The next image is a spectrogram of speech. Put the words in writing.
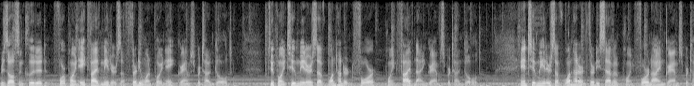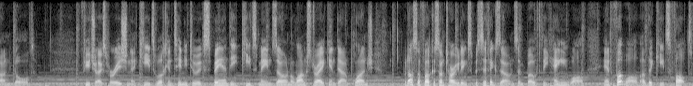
Results included 4.85 meters of 31.8 grams per ton gold, 2.2 meters of 104.59 grams per ton gold, and 2 meters of 137.49 grams per ton gold. Future exploration at Keats will continue to expand the Keats main zone along strike and down plunge, but also focus on targeting specific zones in both the hanging wall and footwall of the Keats fault.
